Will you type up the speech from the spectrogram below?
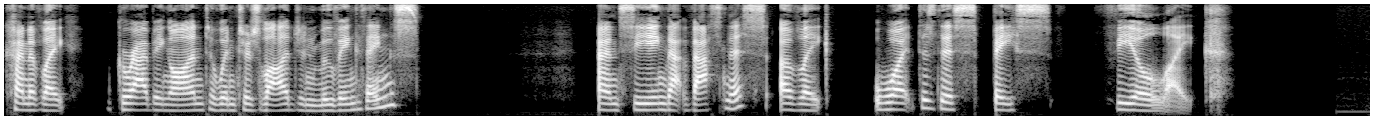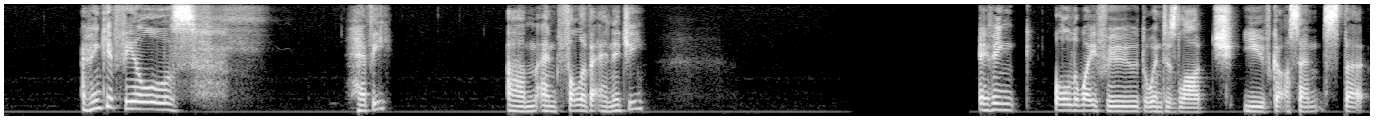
kind of like grabbing on to Winter's Lodge and moving things and seeing that vastness of like what does this space feel like? I think it feels heavy um, and full of energy. I think all the way through the Winter's Lodge, you've got a sense that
